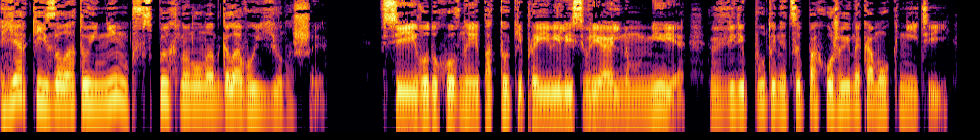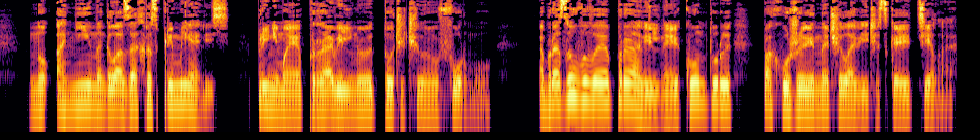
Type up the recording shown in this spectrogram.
Яркий золотой нимб вспыхнул над головой юноши. Все его духовные потоки проявились в реальном мире в виде путаницы, похожей на комок нитей, но они на глазах распрямлялись, принимая правильную точечную форму, образовывая правильные контуры, похожие на человеческое тело.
